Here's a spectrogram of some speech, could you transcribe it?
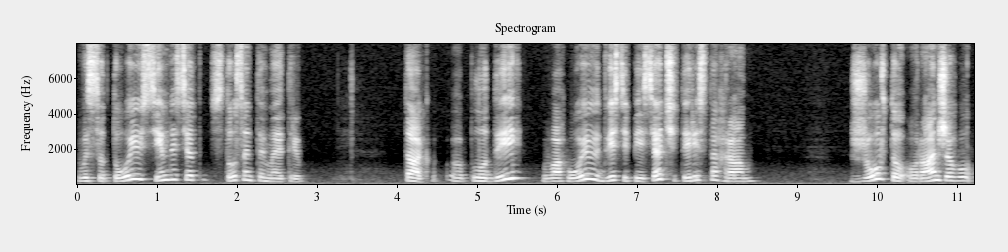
висотою 70-100 см. Так, е, плоди вагою 250-400 грам. Жовто-оранжевого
